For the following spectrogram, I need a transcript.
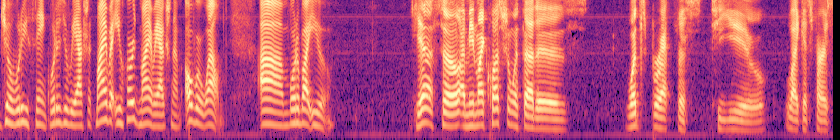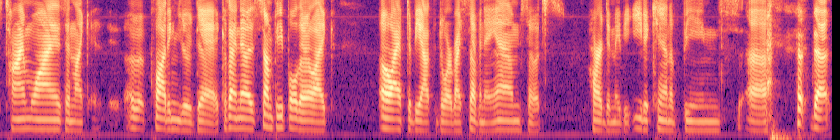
Joe. What do you think? What is your reaction? My re- you heard my reaction. I'm overwhelmed. Um, what about you? Yeah, so I mean, my question with that is, what's breakfast to you? Like as far as time wise and like uh, plotting your day? Because I know some people they're like, oh, I have to be out the door by seven a.m., so it's hard to maybe eat a can of beans uh, that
